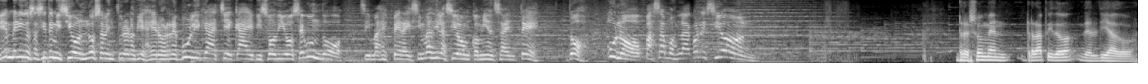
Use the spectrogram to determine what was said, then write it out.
Bienvenidos a 7 Misión, Los Aventureros Viajeros, República Checa, episodio segundo. Sin más espera y sin más dilación, comienza en 3, 2, 1. Pasamos la conexión. Resumen rápido del día 2.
